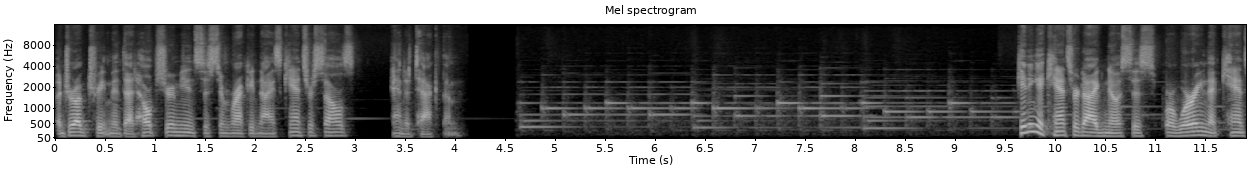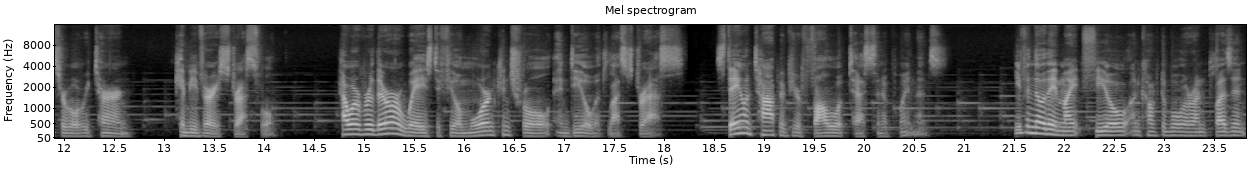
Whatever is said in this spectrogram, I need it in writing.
a drug treatment that helps your immune system recognize cancer cells and attack them. Getting a cancer diagnosis or worrying that cancer will return can be very stressful. However, there are ways to feel more in control and deal with less stress. Stay on top of your follow-up tests and appointments. Even though they might feel uncomfortable or unpleasant,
